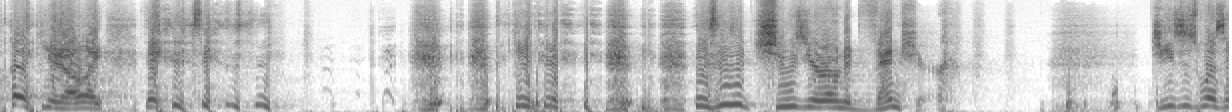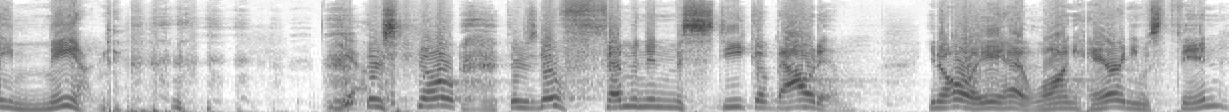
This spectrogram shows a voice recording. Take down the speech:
like, you know, like this is. this isn't choose your own adventure. Jesus was a man. Yeah. There's no there's no feminine mystique about him. You know, oh, he had long hair and he was thin.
